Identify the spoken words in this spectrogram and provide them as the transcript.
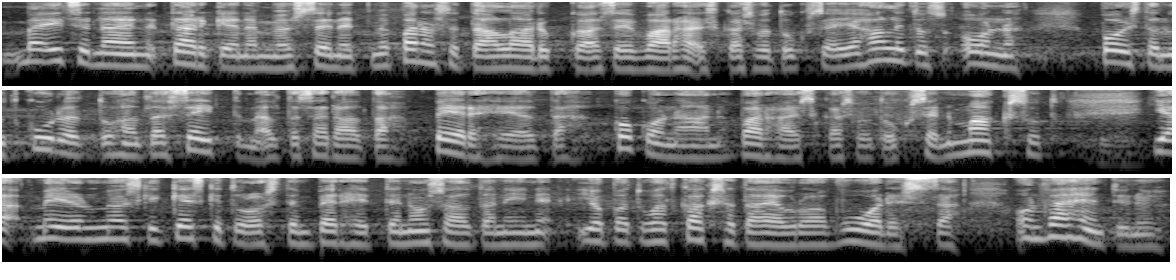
mä itse näen tärkeänä myös sen, että me panostetaan laadukkaaseen varhaiskasvatukseen ja hallitus on poistanut 6700 perheeltä kokonaan varhaiskasvatuksen maksut ja meidän myöskin keskitulosten perheiden osalta niin jopa 1200 euroa vuodessa on vähentynyt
